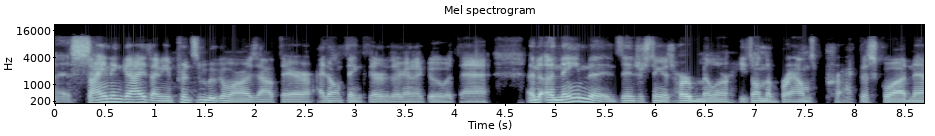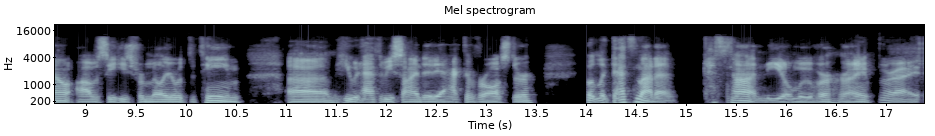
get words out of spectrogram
uh, signing guys. I mean, Prince Amukamara is out there. I don't think they're they're gonna go with that. And a name that is interesting is Herb Miller. He's on the Browns practice squad now. Obviously, he's familiar with the team. Um, he would have to be signed to the active roster, but like that's not a that's not a needle mover, right? Right.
